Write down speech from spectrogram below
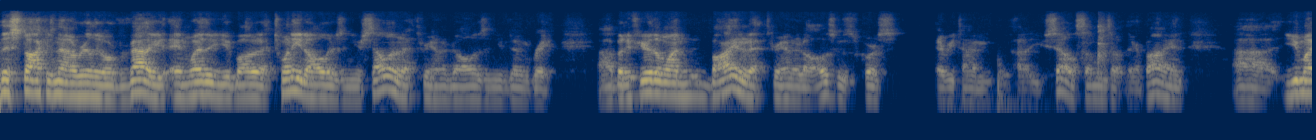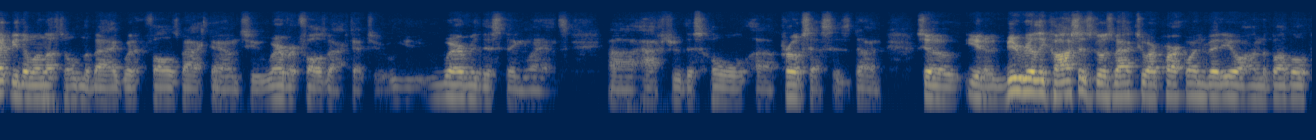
this stock is now really overvalued and whether you bought it at $20 and you're selling it at $300 and you've done great uh, but if you're the one buying it at $300 because of course every time uh, you sell someone's out there buying uh, you might be the one left holding the bag when it falls back down to wherever it falls back down to wherever this thing lands uh, after this whole uh, process is done. So, you know, be really cautious. Goes back to our part one video on the bubble.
